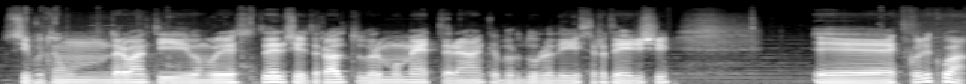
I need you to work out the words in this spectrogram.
Sì, potremmo andare avanti con i strategici. Tra l'altro dovremmo mettere anche produrre dei strategici. E eccoli qua.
